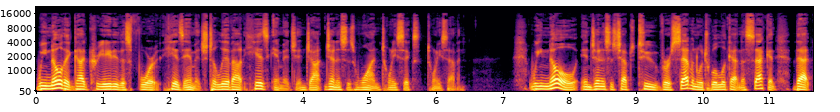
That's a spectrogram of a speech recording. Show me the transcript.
We know that God created us for His image, to live out His image in Genesis 1 26, 27. We know in Genesis chapter 2, verse 7, which we'll look at in a second, that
